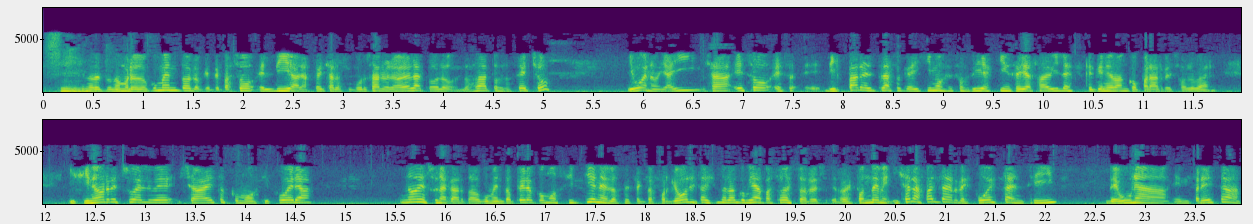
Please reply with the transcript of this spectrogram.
sí. diciéndole tu número de documento, lo que te pasó, el día, la fecha, la sucursal, bla, bla, bla, todos los, datos, los hechos. Y bueno, y ahí ya eso es, eh, dispara el plazo que dijimos, esos 10, 15 días hábiles que tiene el banco para resolver. Y si no resuelve, ya eso es como si fuera no es una carta documento, pero como si tiene los efectos, porque vos le estás diciendo al banco, mira, pasó esto, respondeme. Y ya la falta de respuesta en sí de una empresa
